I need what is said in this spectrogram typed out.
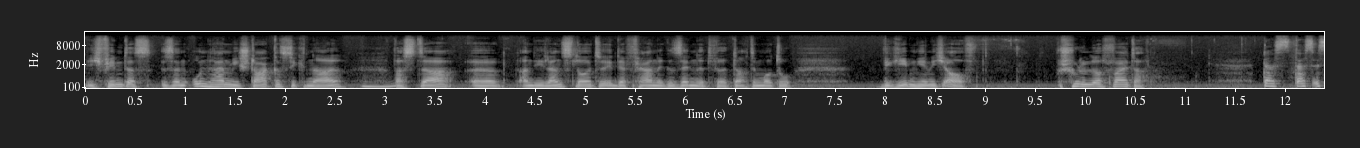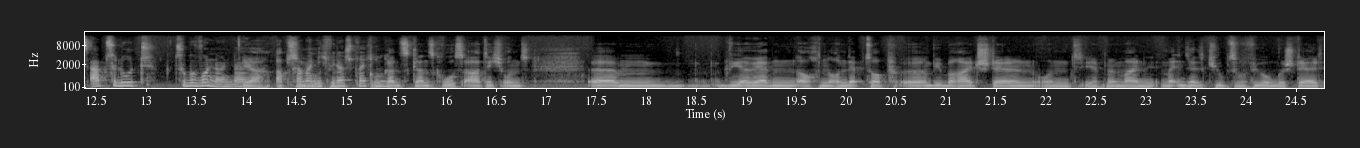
Ich finde, das ist ein unheimlich starkes Signal, was da äh, an die Landsleute in der Ferne gesendet wird, nach dem Motto, wir geben hier nicht auf. Schule läuft weiter. das, das ist absolut zu bewundern. Da Ja, absolut. kann man nicht widersprechen. So ganz, ganz großartig und ähm, wir werden auch noch einen Laptop äh, irgendwie bereitstellen und ich habe mir mein, mein Internet Cube zur Verfügung gestellt.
